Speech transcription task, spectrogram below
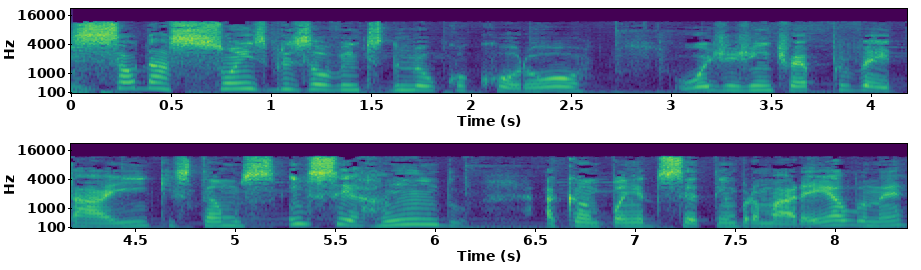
Saudações, brisouvintes do meu Cocorô. Hoje a gente vai aproveitar aí que estamos encerrando a campanha do Setembro Amarelo, né?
